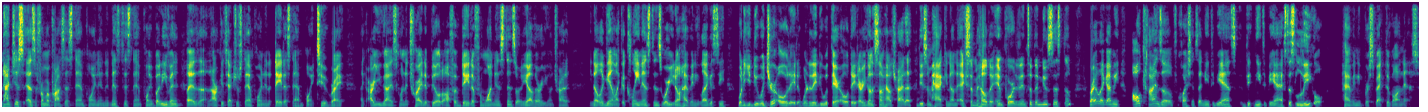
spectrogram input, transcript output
not just as from a process standpoint and an instance standpoint, but even as an architecture standpoint and a data standpoint too, right? Like, are you guys going to try to build off of data from one instance or the other? Are you going to try to, you know, again, like a clean instance where you don't have any legacy? What do you do with your old data? What do they do with their old data? Are you going to somehow try to do some hacking on the XML to import it into the new system? Right? Like, I mean, all kinds of questions that need to be asked need to be asked. Does legal have any perspective on this?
